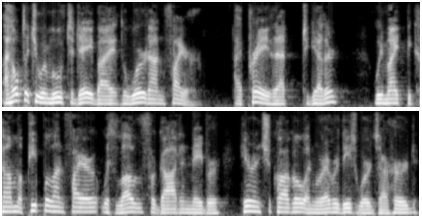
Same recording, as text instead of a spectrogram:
I hope that you were moved today by the Word on Fire. I pray that together we might become a people on fire with love for God and neighbor here in Chicago and wherever these words are heard.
